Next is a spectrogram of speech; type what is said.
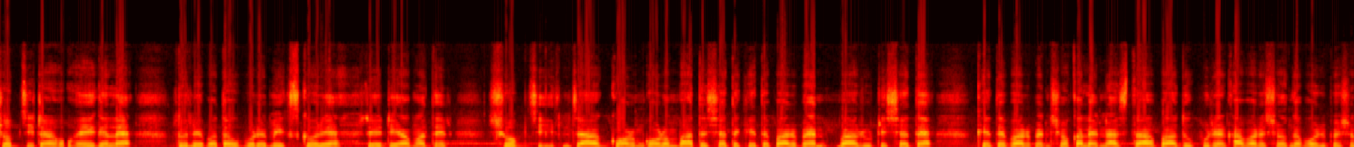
সবজিটা হয়ে গেলে ধনে পাতা উপরে মিক্স করে রেডি আমাদের সবজি। যা গরম গরম ভাতের সাথে খেতে পারবেন বা রুটির সাথে খেতে পারবেন। সকালের নাস্তা বা দুপুরের খাবারের সঙ্গে পরিবেশন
